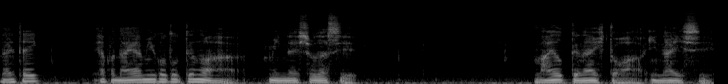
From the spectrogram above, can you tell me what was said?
大体やっぱ悩み事っていうのはみんな一緒だし迷ってない人はいないし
